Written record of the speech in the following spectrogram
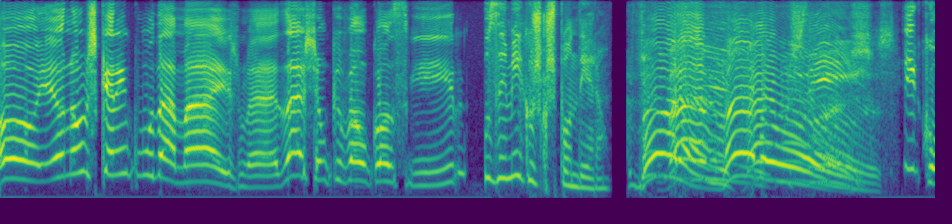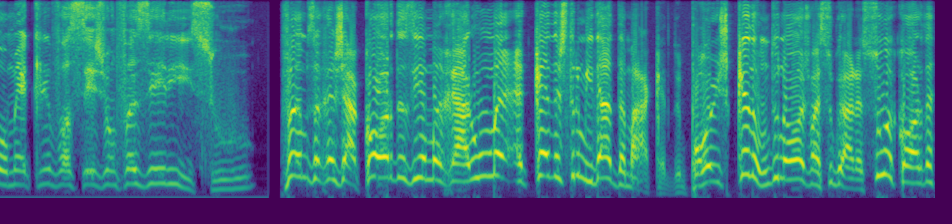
Oh, eu não vos quero incomodar mais, mas acham que vão conseguir? Os amigos responderam: Vamos! Vamos! E como é que vocês vão fazer isso? Vamos arranjar cordas e amarrar uma a cada extremidade da maca. Depois, cada um de nós vai segurar a sua corda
